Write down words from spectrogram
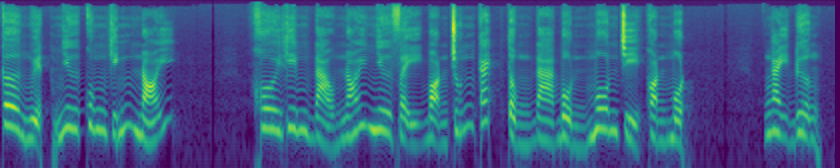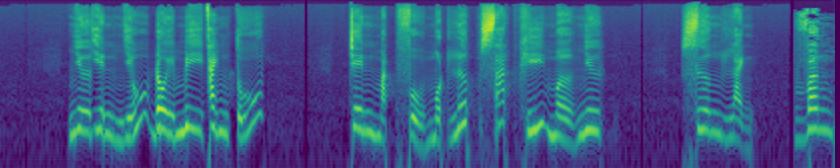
Cơ nguyệt như cung kính nói. Khôi kim đào nói như vậy bọn chúng cách tổng đà bổn môn chỉ còn một. Ngày đường. Như yên nhíu đôi mi thanh tú. Trên mặt phủ một lớp sát khí mờ như. Sương lạnh. Vâng.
